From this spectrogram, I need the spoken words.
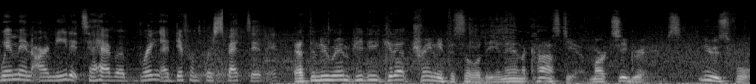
women are needed to have a bring a different perspective. At the new MPD cadet training facility in Anacostia, Mark Segraves, News 4.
